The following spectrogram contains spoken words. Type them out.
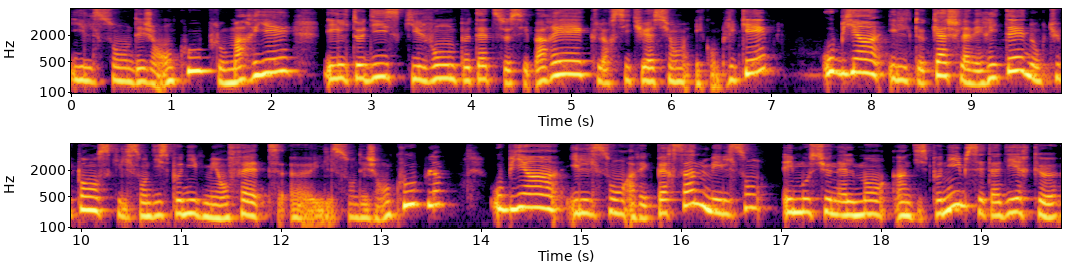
ils sont déjà en couple ou mariés et ils te disent qu'ils vont peut-être se séparer, que leur situation est compliquée. Ou bien ils te cachent la vérité, donc tu penses qu'ils sont disponibles, mais en fait euh, ils sont déjà en couple ou bien ils sont avec personne, mais ils sont émotionnellement indisponibles, c'est-à-dire que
